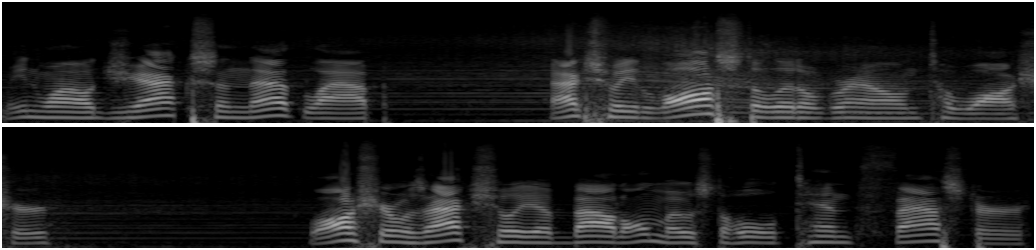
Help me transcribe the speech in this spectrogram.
Meanwhile, Jackson that lap actually lost a little ground to Washer. Washer was actually about almost a whole tenth faster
